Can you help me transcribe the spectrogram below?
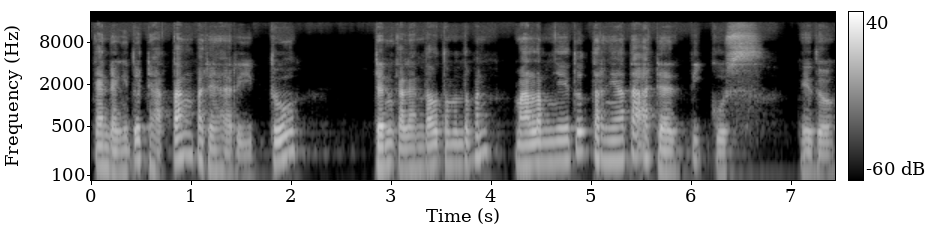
kandang itu datang pada hari itu dan kalian tahu teman-teman, malamnya itu ternyata ada tikus itu.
